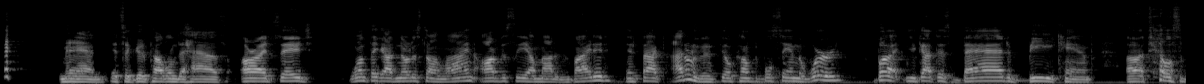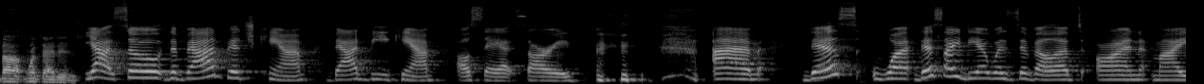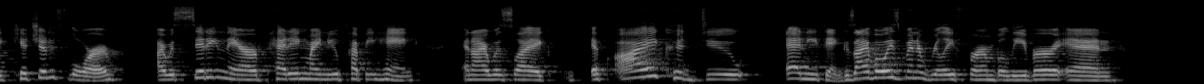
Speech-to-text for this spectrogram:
man, it's a good problem to have. All right, Sage. One thing I've noticed online, obviously, I'm not invited. In fact, I don't even feel comfortable saying the word, but you got this bad bee camp. Uh, tell us about what that is. Yeah. So, the bad bitch camp, bad bee camp, I'll say it. Sorry. um, this what this idea was developed on my kitchen floor. I was sitting there petting my new puppy Hank and I was like if I could do anything because I've always been a really firm believer in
